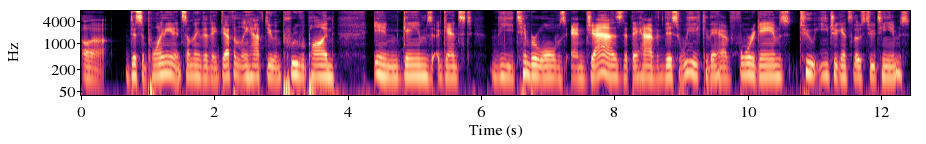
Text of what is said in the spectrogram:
uh, disappointing and something that they definitely have to improve upon in games against the Timberwolves and Jazz that they have this week. They have four games, two each against those two teams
